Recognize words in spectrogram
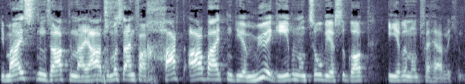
die meisten sagten, naja, du musst einfach hart arbeiten, dir Mühe geben und so wirst du Gott ehren und verherrlichen.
